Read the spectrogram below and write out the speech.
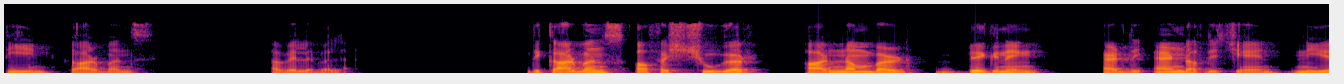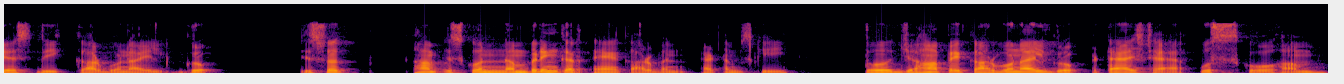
तीन कार्बन्स अवेलेबल है The carbons of a sugar are numbered beginning at the end of the chain nearest the carbonyl group जिस वक्त हम इसको नंबरिंग करते हैं कार्बन एटम्स की तो जहाँ पे कार्बोनाइल ग्रुप अटैच्ड है, उसको हम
